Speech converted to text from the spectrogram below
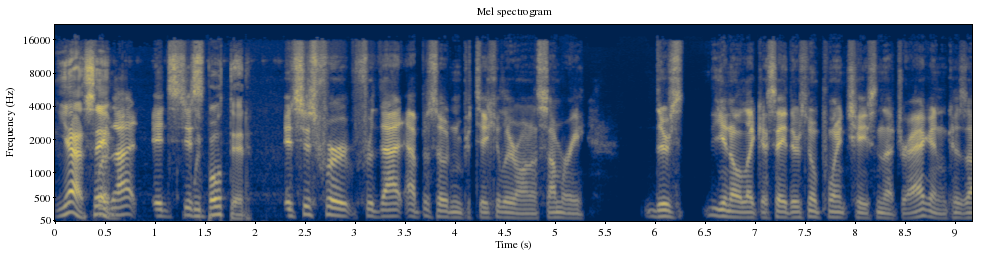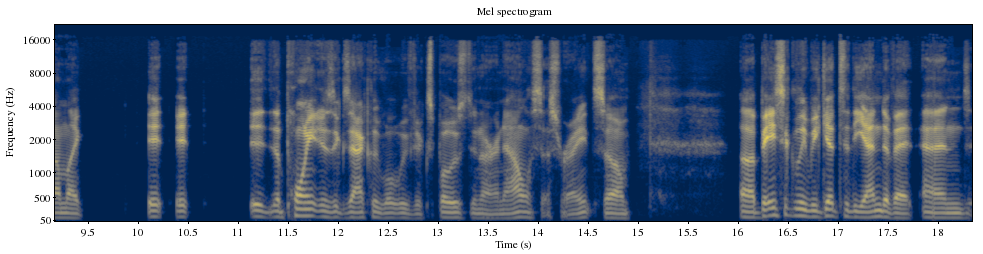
Yeah For that, it's just we both did. it's just for for that episode in particular on a summary there's you know like i say there's no point chasing that dragon because i'm like it, it it the point is exactly what we've exposed in our analysis right? So uh basically we get to the end of it and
